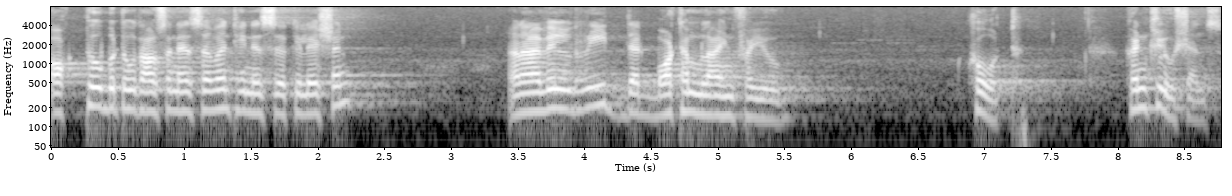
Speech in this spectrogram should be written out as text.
October 2017 in circulation, and I will read that bottom line for you. Quote, conclusions.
